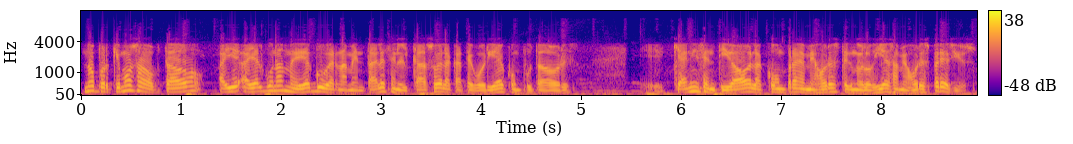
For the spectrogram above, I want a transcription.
No, porque hemos adoptado, hay, hay algunas medidas gubernamentales en el caso de la categoría de computadores que han incentivado la compra de mejores tecnologías a mejores precios.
